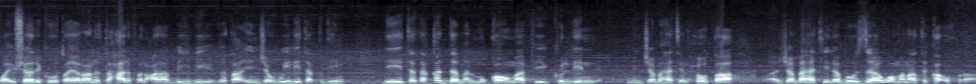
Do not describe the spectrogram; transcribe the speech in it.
ويشارك طيران التحالف العربي بغطاء جوي لتقديم لتتقدم المقاومة في كل من جبهة الحوطة وجبهة لبوزة ومناطق أخرى.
